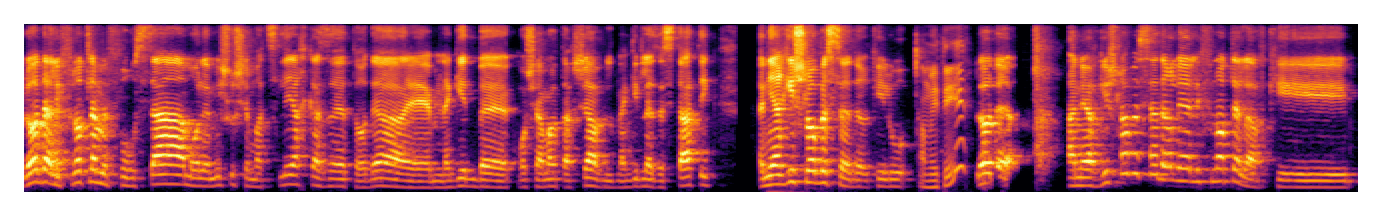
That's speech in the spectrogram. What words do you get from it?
ולא יודע, לפנות למפורסם או למישהו שמצליח כזה, אתה יודע, אה, נגיד, ב, כמו שאמרת עכשיו, נגיד לאיזה סטטיק, אני ארגיש לא בסדר, כאילו... אמיתי? לא יודע, אני ארגיש לא בסדר לפנות אליו, כי...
